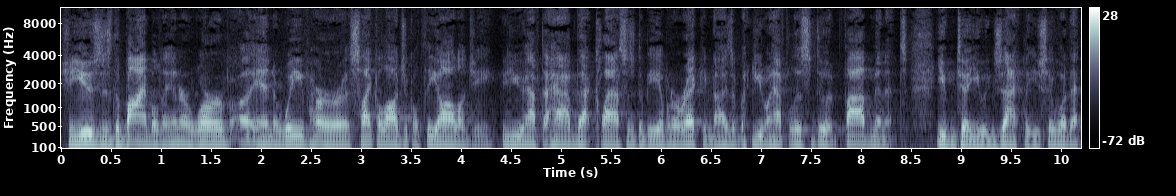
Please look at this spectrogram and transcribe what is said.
She uses the Bible to interweave, uh, interweave her psychological theology. You have to have that classes to be able to recognize it, but you don't have to listen to it five minutes. You can tell you exactly. You say, well, that,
